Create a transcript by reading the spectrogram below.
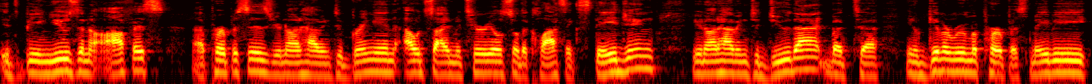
it's being used in office uh, purposes. You're not having to bring in outside materials, so the classic staging. You're not having to do that, but uh, you know, give a room a purpose. Maybe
